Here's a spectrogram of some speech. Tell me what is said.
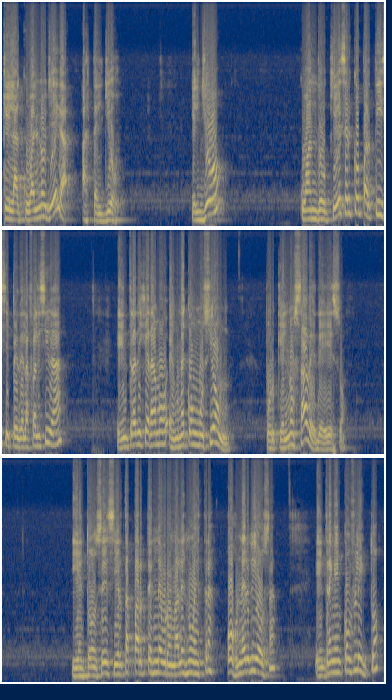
que la cual no llega hasta el yo. El yo, cuando quiere ser copartícipe de la felicidad, entra, dijéramos, en una conmoción, porque él no sabe de eso. Y entonces ciertas partes neuronales nuestras o nerviosas entran en conflicto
